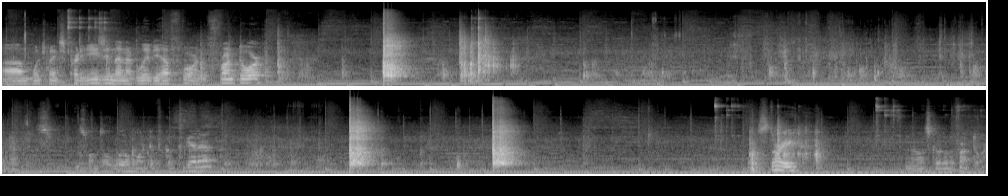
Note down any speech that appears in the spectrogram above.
um, which makes it pretty easy. And then I believe you have four in the front door. This one's a little more difficult to get at. There's three. Now let's go to the front door.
